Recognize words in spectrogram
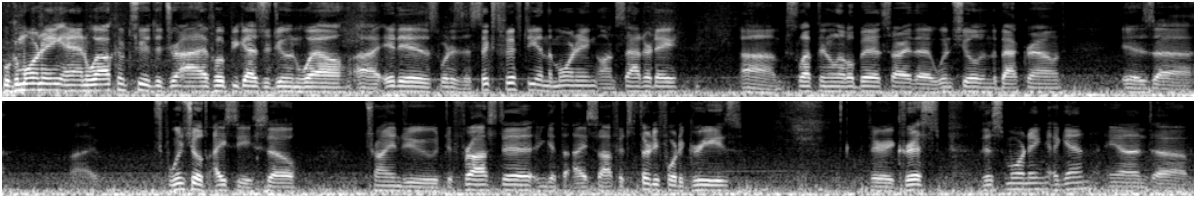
Well, good morning and welcome to the drive. Hope you guys are doing well. Uh, it is what is it? Six fifty in the morning on Saturday. Um, slept in a little bit. Sorry, the windshield in the background is uh, uh, windshield's icy, so trying to defrost it and get the ice off. It's thirty four degrees, very crisp this morning again, and um,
